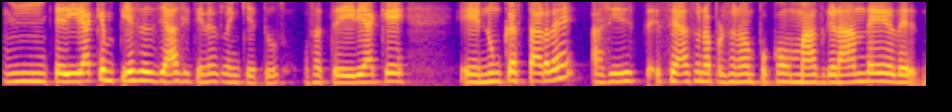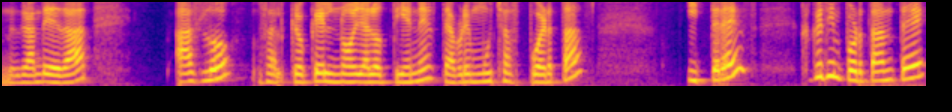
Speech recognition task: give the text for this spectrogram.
mm, te diría que empieces ya si tienes la inquietud, o sea, te diría que eh, nunca es tarde, así seas una persona un poco más grande, de, de grande edad, hazlo, o sea, creo que el no ya lo tienes, te abre muchas puertas. Y tres, creo que es importante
